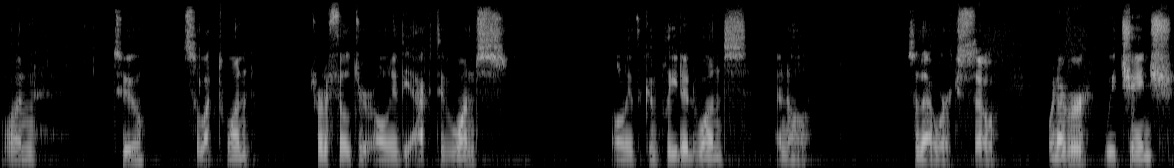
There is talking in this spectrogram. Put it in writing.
One, two. Select one. Try to filter only the active ones, only the completed ones, and all. So that works. So whenever we change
